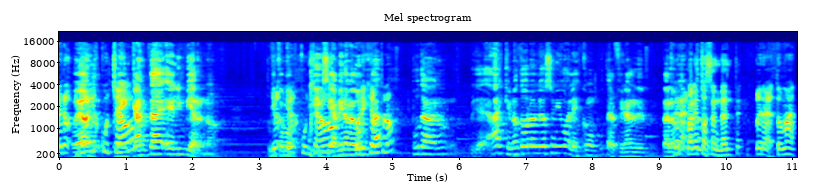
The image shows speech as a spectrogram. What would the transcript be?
pero weón, yo he escuchado- Me encanta el invierno. Y Yo, como- yo he escuchado, y si a mí no me por gusta, ejemplo, puta, no- ah, es que no todos los leos son iguales. Como puta, al final da lo Espera, mismo. ¿Cuál es tu ascendente? espera, Tomás,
